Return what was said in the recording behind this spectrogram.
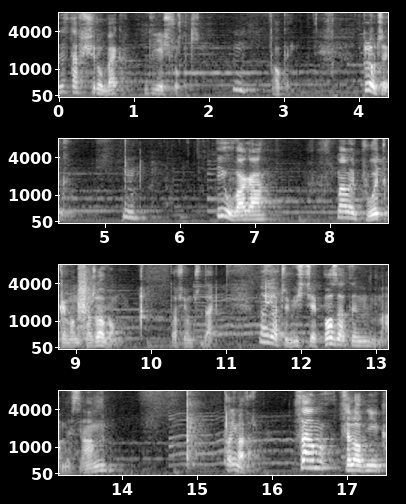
zestaw śrubek, dwie śrubki. Hmm, ok. Kluczyk. Hmm. I uwaga, mamy płytkę montażową. To się przydaje. No i oczywiście poza tym mamy sam kolimator. Sam celownik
